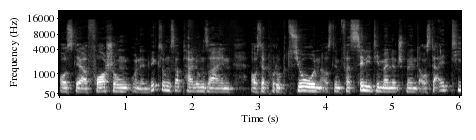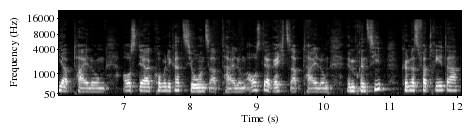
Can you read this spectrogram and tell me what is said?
aus der Forschung und Entwicklungsabteilung sein, aus der Produktion, aus dem Facility Management, aus der IT-Abteilung, aus der Kommunikationsabteilung, aus der Rechtsabteilung. Im Prinzip können das Vertreter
